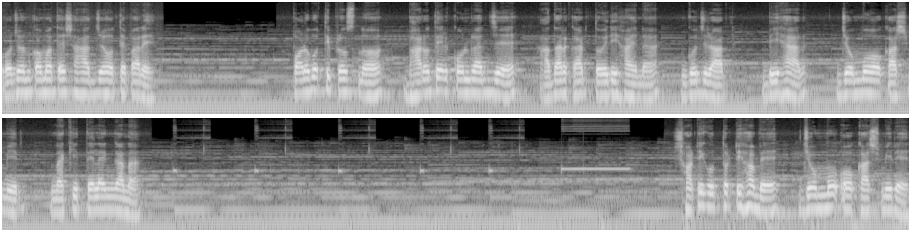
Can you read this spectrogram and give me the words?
ওজন কমাতে সাহায্য হতে পারে। পরবর্তী প্রশ্ন, ভারতের কোন রাজ্যে আধার কার্ড তৈরি হয় না? গুজরাট, বিহার, জম্মু ও কাশ্মীর, নাকি তেলেঙ্গানা? সঠিক উত্তরটি হবে জম্মু ও কাশ্মীরে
